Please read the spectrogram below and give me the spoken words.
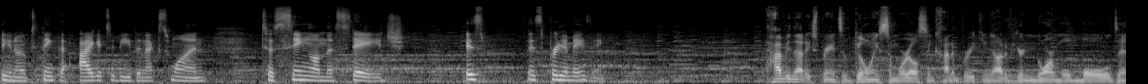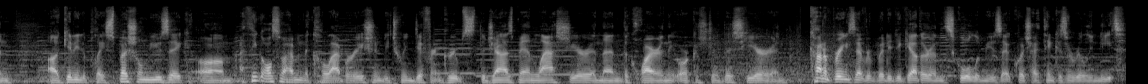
you know to think that I get to be the next one to sing on this stage is, is pretty amazing. Having that experience of going somewhere else and kind of breaking out of your normal mold and uh, getting to play special music. Um, I think also having the collaboration between different groups, the jazz band last year and then the choir and the orchestra this year, and kind of brings everybody together in the School of Music, which I think is a really neat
